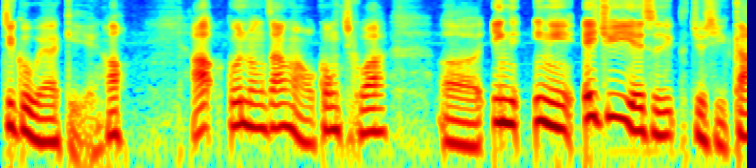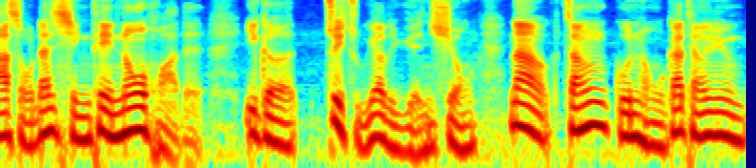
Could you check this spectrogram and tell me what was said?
这个我要记。好，好，滚龙长嘛，我讲一句呃，因因为 AGEs 就是加速咱形态老化的一个最主要的元凶。那张滚龙，我刚条件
